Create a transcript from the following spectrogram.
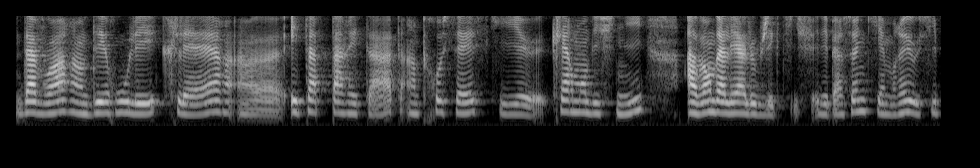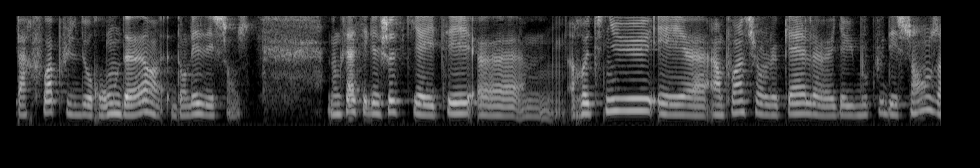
d'avoir un déroulé clair, euh, étape par étape, un process qui est clairement défini avant d'aller à l'objectif. Et des personnes qui aimeraient aussi parfois plus de rondeur dans les échanges. Donc ça, c'est quelque chose qui a été euh, retenu et un point sur lequel il y a eu beaucoup d'échanges.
